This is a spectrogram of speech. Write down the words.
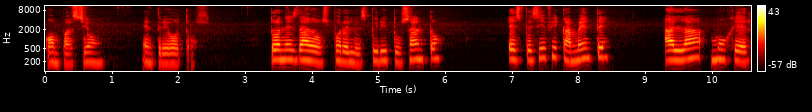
compasión, entre otros. Dones dados por el Espíritu Santo específicamente a la mujer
